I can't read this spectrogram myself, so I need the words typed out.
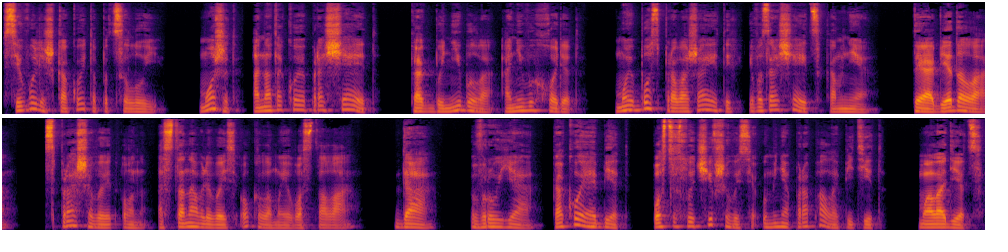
Всего лишь какой-то поцелуй. Может, она такое прощает? Как бы ни было, они выходят. Мой босс провожает их и возвращается ко мне. «Ты обедала?» – спрашивает он, останавливаясь около моего стола. «Да, вру я. Какой обед? После случившегося у меня пропал аппетит». «Молодец.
